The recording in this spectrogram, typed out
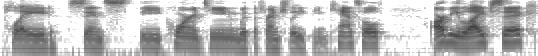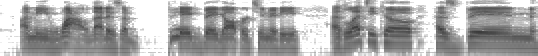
played since the quarantine with the French league being canceled. RB Leipzig, I mean, wow, that is a big, big opportunity. Atletico has been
